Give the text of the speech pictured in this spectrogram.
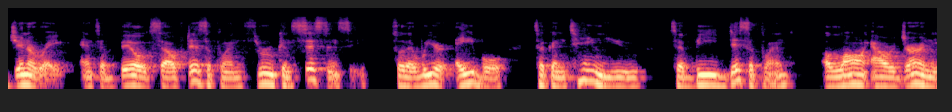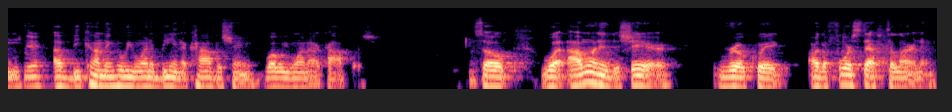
generate and to build self discipline through consistency so that we are able to continue to be disciplined along our journey yeah. of becoming who we want to be and accomplishing what we want to accomplish. So, what I wanted to share real quick are the four steps to learning.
